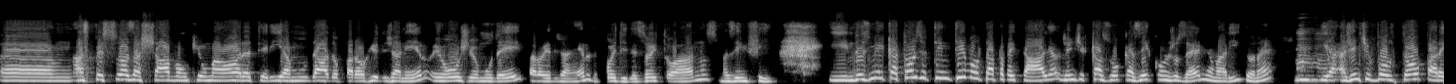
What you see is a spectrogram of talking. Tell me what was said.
Uh, as pessoas achavam que uma hora teria mudado para o Rio de Janeiro. E hoje eu mudei para o Rio de Janeiro depois de 18 anos, mas enfim. E em 2014 eu tentei voltar para a Itália, a gente casou, casei com o José, meu marido, né? Uhum. E a, gente voltou para,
